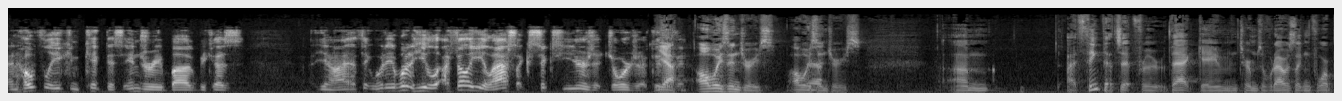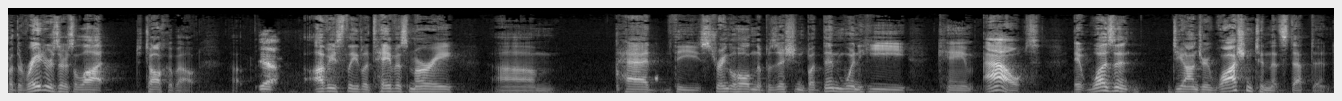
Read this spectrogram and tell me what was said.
and hopefully he can kick this injury bug because, you know, I think what did, what did he? I felt like he last like six years at Georgia. Yeah, it. always injuries, always Yeah. injuries. Um, I think that's it for that game in terms of what I was looking for. But the Raiders, there's a lot to talk about. yeah, obviously Latavius Murray um, had the stranglehold in the position, but then when he came out, it wasn't DeAndre Washington that stepped in.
